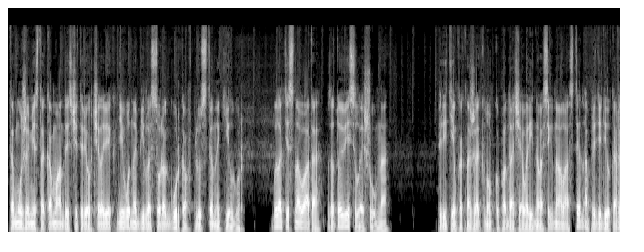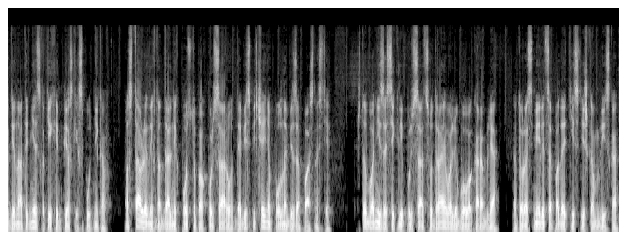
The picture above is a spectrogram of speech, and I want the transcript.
К тому же вместо команды из четырех человек в него набилось 40 гурков плюс Стэн и Килгур. Было тесновато, зато весело и шумно. Перед тем, как нажать кнопку подачи аварийного сигнала, Стэн определил координаты нескольких имперских спутников, поставленных на дальних подступах к пульсару для обеспечения полной безопасности чтобы они засекли пульсацию драйва любого корабля, который смелится подойти слишком близко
